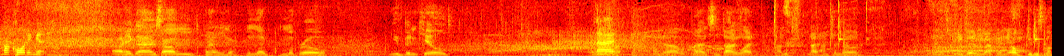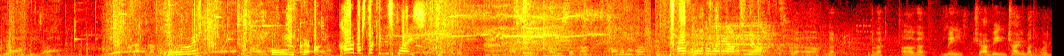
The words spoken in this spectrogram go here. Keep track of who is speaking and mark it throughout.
Speaker 1: I'm recording it.
Speaker 2: Uh, hey guys, um, playing with my, with my, my bro. You've been killed. And,
Speaker 1: Hey.
Speaker 2: uh, and uh, we're playing some Dying Light Hunt, Night Hunter mode. Yeah, it's pretty good in my opinion. Oh, dude, he's bumpy, he's bumpy, he's. We are trapping our
Speaker 1: Wait, wait, wait. Holy crap. Oh, Karen, I'm stuck in this place.
Speaker 2: How do you stick, huh? Oh, homie, huh?
Speaker 1: Talk all the way out of here.
Speaker 2: Oh god, oh god, oh god, oh god. I'm being, I'm being targeted by the horde.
